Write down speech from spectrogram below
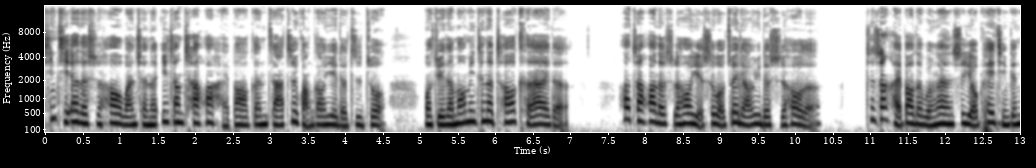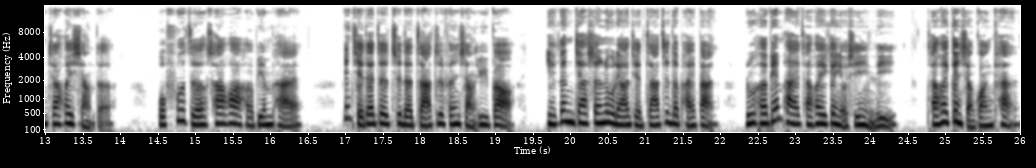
星期二的时候，完成了一张插画海报跟杂志广告页的制作。我觉得猫咪真的超可爱的，画插画的时候也是我最疗愈的时候了。这张海报的文案是由佩琴跟佳慧想的，我负责插画和编排，并且在这次的杂志分享预报，也更加深入了解杂志的排版，如何编排才会更有吸引力，才会更想观看。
